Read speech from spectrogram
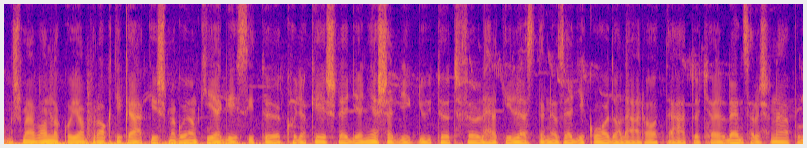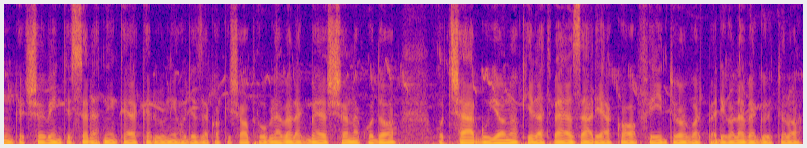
most már vannak olyan praktikák is, meg olyan kiegészítők, hogy a késre egy ilyen nyesedékgyűjtőt föl lehet illeszteni az egyik oldalára, tehát hogyha rendszeresen ápolunk egy sövényt és szeretnénk elkerülni, hogy ezek a kis apró levelek beessenek oda, ott sárguljanak, illetve elzárják a fénytől, vagy pedig a levegőtől a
